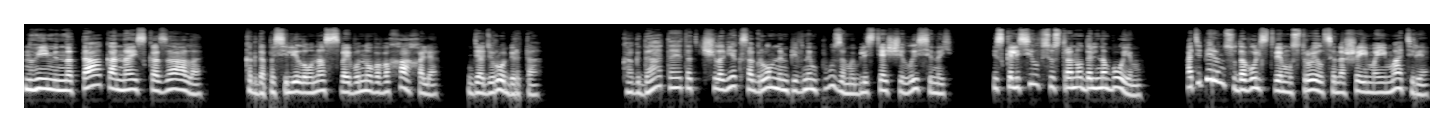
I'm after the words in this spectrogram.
но именно так она и сказала, когда поселила у нас своего нового хахаля, дядю Роберта. Когда-то этот человек с огромным пивным пузом и блестящей лысиной исколесил всю страну дальнобоем, а теперь он с удовольствием устроился на шее моей матери,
